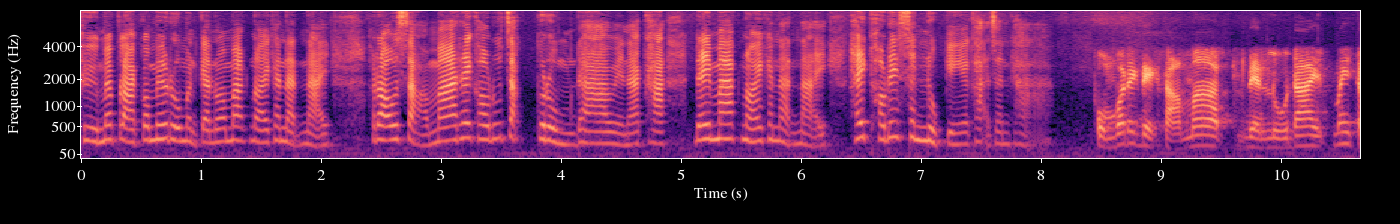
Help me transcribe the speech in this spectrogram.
คือแม่ปลาก็ไม่รู้เหมือนกันว่ามากน้อยขนาดไหน เราสามารถให้เขารู้จักกลุ่มดาวเนี่ยนะคะ ได้มากน้อยขนาดไหน ให้เขาได้สนุกอย่างเงี้ยค่ะอาจารย์ขาผมว่าเด็กๆสามารถเรียนรู้ได้ไม่จ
